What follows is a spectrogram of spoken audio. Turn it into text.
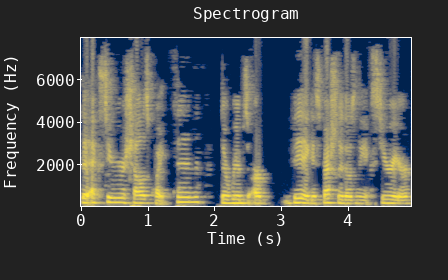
The exterior shell is quite thin, the ribs are big, especially those in the exterior.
